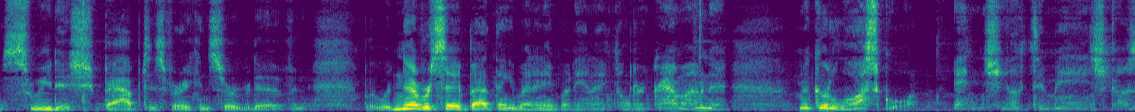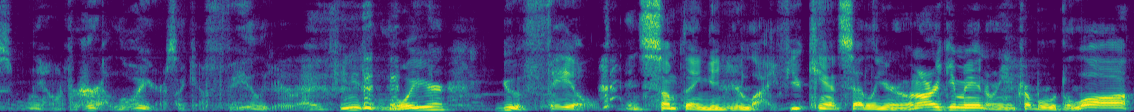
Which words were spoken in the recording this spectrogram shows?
Swedish Baptist, very conservative, and but would never say a bad thing about anybody. And I told her, Grandma, I'm gonna, I'm gonna go to law school. And she looked at me and she goes, you know, for her, a lawyer is like a failure, right? If you need a lawyer, you have failed in something in your life. You can't settle your own argument or you're in trouble with the law,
